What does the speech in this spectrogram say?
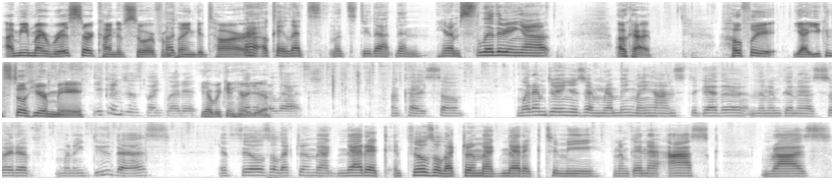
I mean, my wrists are kind of sore from playing guitar. Oh, okay. Let's let's do that then. Here, I'm slithering out. okay. Hopefully, yeah, you can still hear me. You can just like let it. Yeah, we can hear you. Relax. Okay, so what I'm doing is I'm rubbing my hands together, and then I'm gonna sort of when I do this, it feels electromagnetic. It feels electromagnetic to me, and I'm gonna ask Roz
